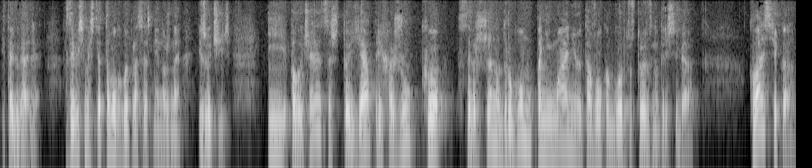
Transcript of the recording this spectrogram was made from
и так далее. В зависимости от того, какой процесс мне нужно изучить. И получается, что я прихожу к совершенно другому пониманию того, как город устроен внутри себя. Классика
